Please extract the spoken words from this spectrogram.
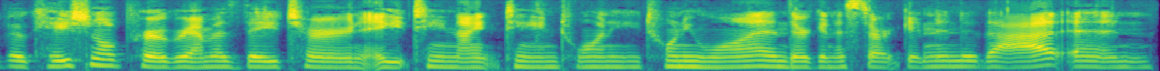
vocational program as they turn 18, 19, 20, 21. They're going to start getting into that. And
